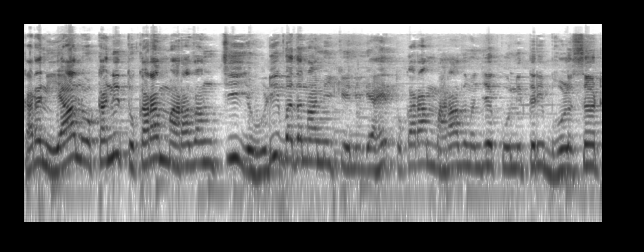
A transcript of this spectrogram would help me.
कारण या लोकांनी तुकाराम महाराजांची एवढी बदनामी केलेली आहे. तुकाराम महाराज म्हणजे कोणीतरी भोळसट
